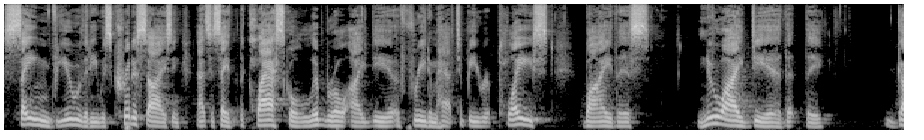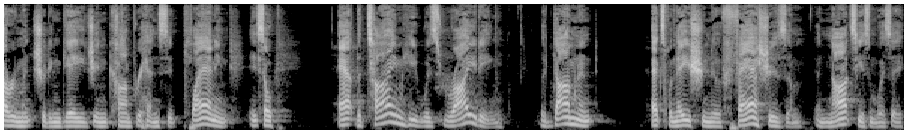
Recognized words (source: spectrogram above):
same view that he was criticizing. That's to say, the classical liberal idea of freedom had to be replaced by this new idea that the government should engage in comprehensive planning. And so at the time he was writing, the dominant explanation of fascism and Nazism was a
